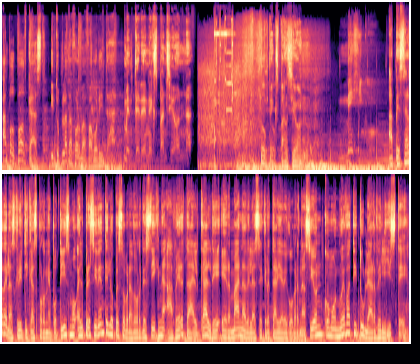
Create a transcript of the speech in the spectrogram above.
Apple Podcast y tu plataforma favorita. Me enteré en Expansión. Top Expansión. México. A pesar de las críticas por nepotismo, el presidente López Obrador designa a Berta Alcalde, hermana de la secretaria de Gobernación, como nueva titular del ISTE.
